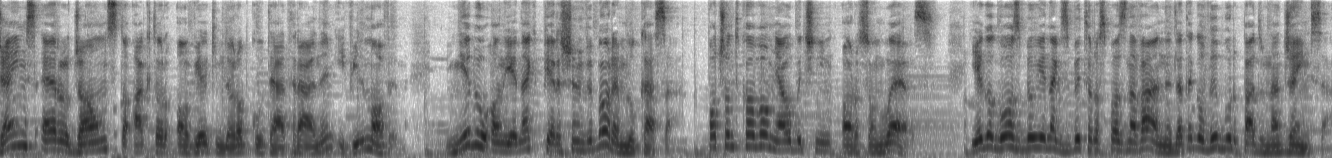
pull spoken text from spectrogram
James Earl Jones to aktor o wielkim dorobku teatralnym i filmowym. Nie był on jednak pierwszym wyborem Lucasa. Początkowo miał być nim Orson Welles. Jego głos był jednak zbyt rozpoznawalny, dlatego wybór padł na Jamesa.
